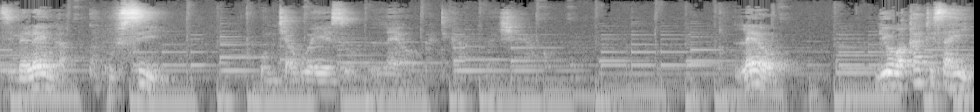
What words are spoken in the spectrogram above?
zimelenga kukusii umchague yesu leo katika maisha yako. Leo ndio wakati sahihi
